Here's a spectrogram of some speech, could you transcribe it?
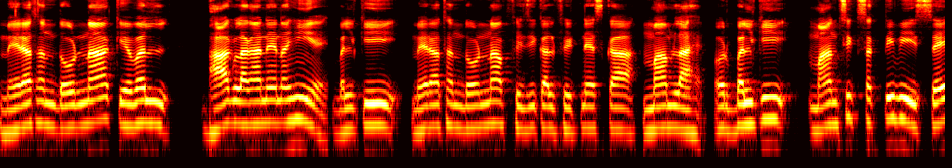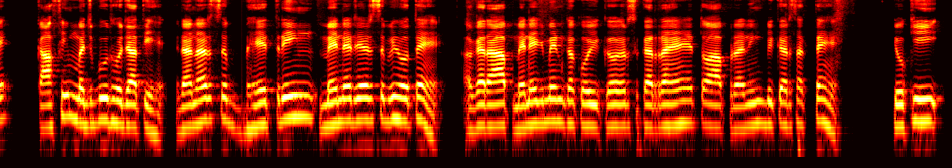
मैराथन दौड़ना केवल भाग लगाने नहीं है, बल्कि मैराथन दौड़ना फ़िज़िकल फिटनेस का मामला है और बल्कि मानसिक शक्ति भी इससे काफ़ी मज़बूत हो जाती है। रनर्स बेहतरीन मैनेजर्स भी होते हैं। अगर आप मैनेजमेंट का कोई कोर्स कर रहे हैं तो आप रनिंग भी कर सकते हैं, क्योंकि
